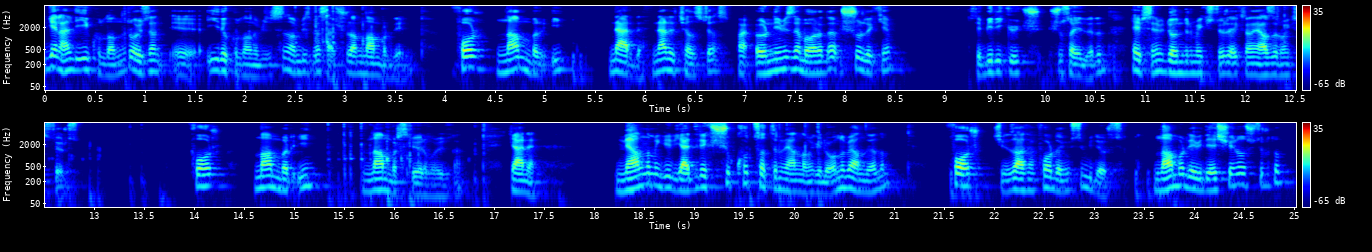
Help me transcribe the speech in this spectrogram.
Genelde i kullanılır. O yüzden e, i de kullanabilirsiniz ama biz mesela şuradan number diyelim. For number i nerede? Nerede çalışacağız? Ha, örneğimiz ne bu arada? Şuradaki işte 1 2 3 şu sayıların hepsini döndürmek istiyoruz. Ekrana yazdırmak istiyoruz. For number in numbers diyorum o yüzden. Yani ne anlamı geliyor? Ya direkt şu kod satırı ne anlamı geliyor? Onu bir anlayalım. For, şimdi zaten for döngüsünü biliyoruz. Number diye bir değişken oluşturdum.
